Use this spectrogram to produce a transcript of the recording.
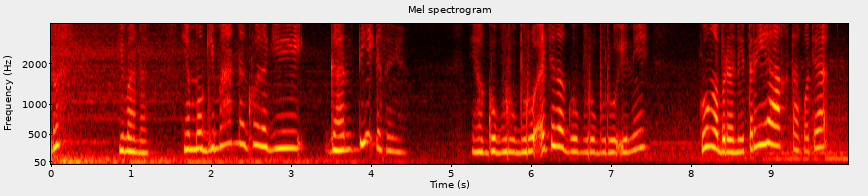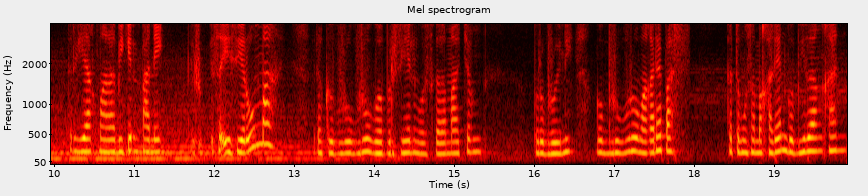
Terus gimana? Ya mau gimana? Gue lagi ganti katanya. Ya gue buru-buru aja lah gue buru-buru ini. Gue nggak berani teriak takutnya teriak malah bikin panik seisi rumah. Udah gue buru-buru gue bersihin gue segala macem. Buru-buru ini? Gue buru-buru makanya pas ketemu sama kalian gue bilang kan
